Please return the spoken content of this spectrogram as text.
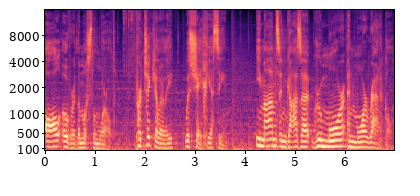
all over the Muslim world, particularly with Sheikh Yassin. Imams in Gaza grew more and more radical,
